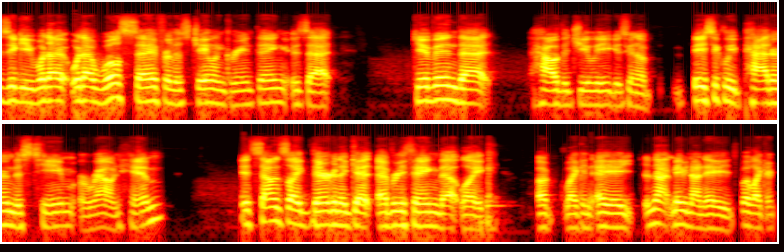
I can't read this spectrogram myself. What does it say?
Ziggy, what I what I will say for this Jalen Green thing is that given that how the G League is gonna basically pattern this team around him, it sounds like they're gonna get everything that like a like an AA not maybe not an AA, but like a,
